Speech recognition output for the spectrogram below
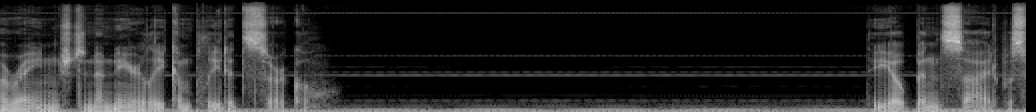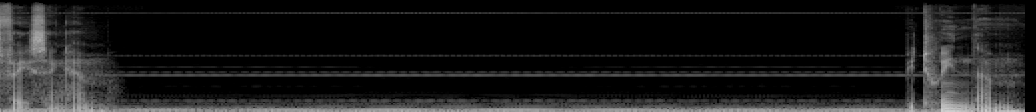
arranged in a nearly completed circle. The open side was facing him. Between them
